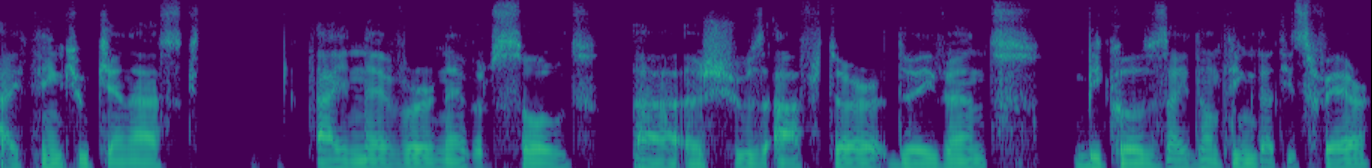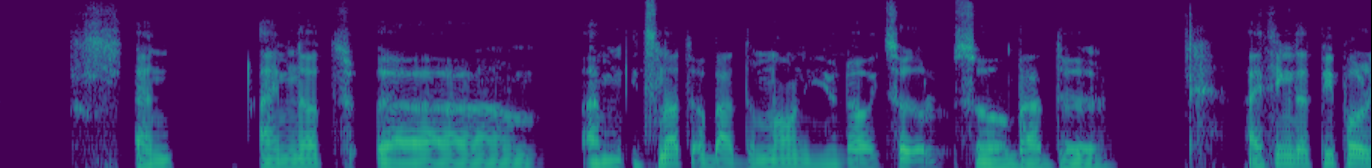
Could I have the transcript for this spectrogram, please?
I think you can ask. I never, never sold uh, a shoes after the event because I don't think that it's fair, and I'm not. Um, I'm. It's not about the money, you know. It's also about the. I think that people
